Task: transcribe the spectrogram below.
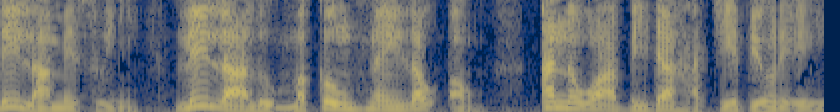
လေ့လာမယ်ဆိုရင်လေ့လာလို့မကုံနိုင်လောက်အောင်အန္နဝါဗိဒဟာကျေပြောတယ်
